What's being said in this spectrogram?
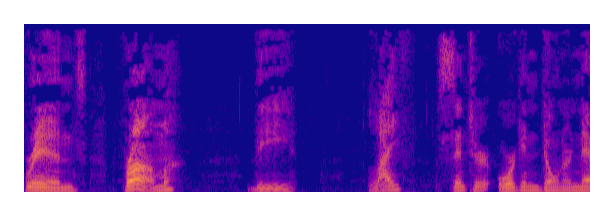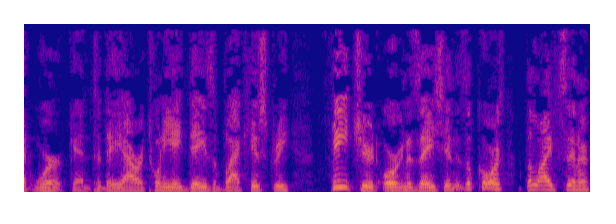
friends from the Life Center Organ Donor Network. And today, our 28 Days of Black History featured organization is, of course, the Life Center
